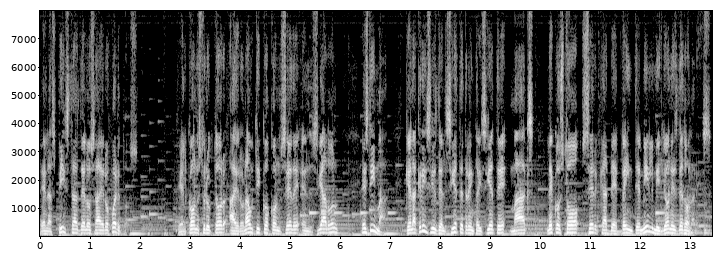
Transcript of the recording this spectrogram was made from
en las pistas de los aeropuertos. El constructor aeronáutico con sede en Seattle estima que la crisis del 737 MAX le costó cerca de 20 mil millones de dólares.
